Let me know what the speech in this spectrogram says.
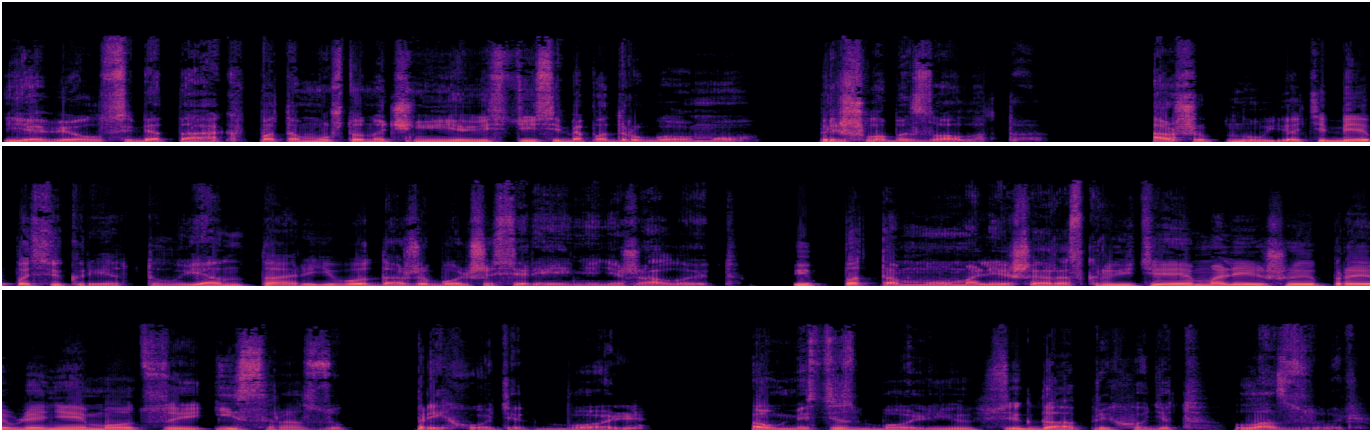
Я вел себя так, потому что начни я вести себя по-другому. Пришло бы золото. А шепну я тебе по секрету, янтарь его даже больше сирени не жалует. И потому малейшее раскрытие, малейшее проявление эмоций и сразу приходит боль. А вместе с болью всегда приходит лазурь.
